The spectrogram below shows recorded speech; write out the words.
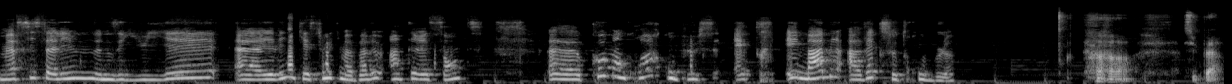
Merci Salim de nous aiguiller. il y avait une question qui m'a paru intéressante. Euh, comment croire qu'on puisse être aimable avec ce trouble? Super.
